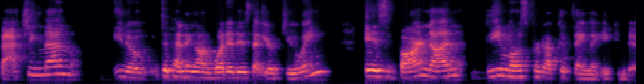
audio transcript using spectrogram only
batching them, you know, depending on what it is that you're doing, is bar none the most productive thing that you can do.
